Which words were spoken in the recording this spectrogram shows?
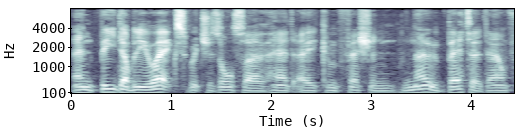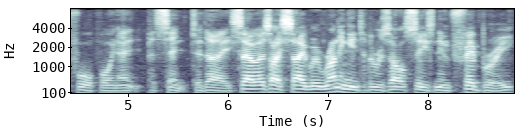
and BWX, which has also had a confession no better, down 4.8% today. So, as I say, we're running into the results season in February,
